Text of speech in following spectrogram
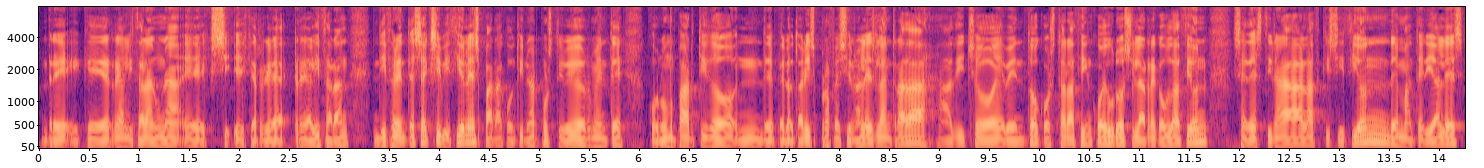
que realizarán una eh, realizarán diferentes exhibiciones para continuar posteriormente con un partido de pelota pelotaris profesionales. La entrada a dicho evento costará 5 euros y la recaudación se destinará a la adquisición de materiales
